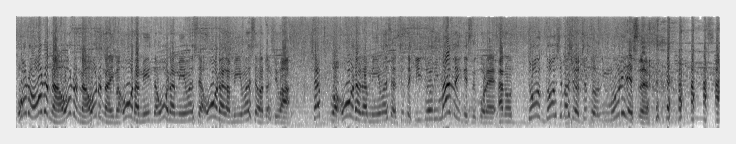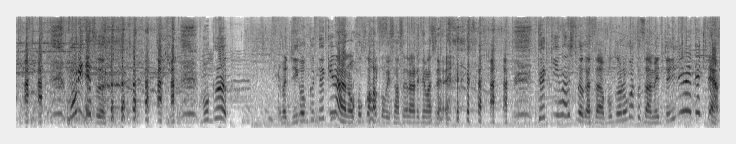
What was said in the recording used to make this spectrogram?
おるおるな。おるな。おるな。今オーラ見えた。オーラ見えました。オーラが見えました私は。チャップはオーラが見えました。ちょっと非常にまずいですこれ。あのどどうしましょう。ちょっと無理です。無理です。僕今地獄的なあの矛運びさせられてましたね。敵の人がさ僕のことさめっちゃいじめてきたやん。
